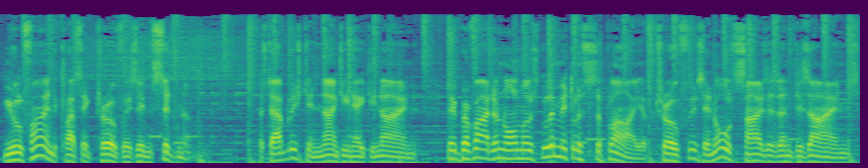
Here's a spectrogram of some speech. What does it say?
You'll find classic trophies in Sydenham. Established in 1989, they provide an almost limitless supply of trophies in all sizes and designs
